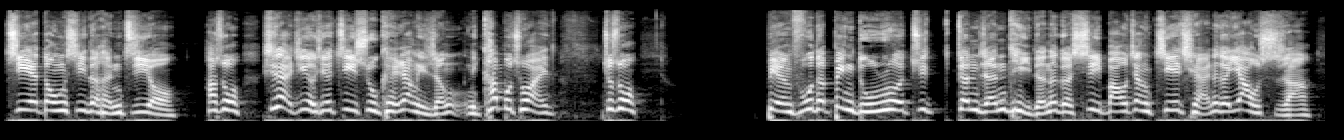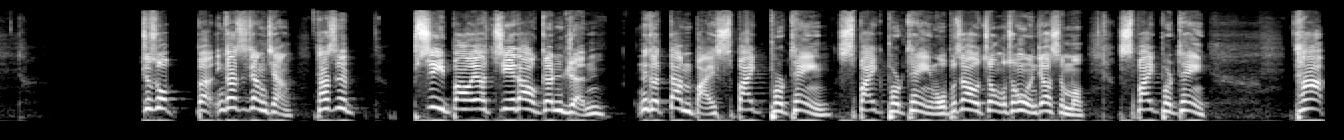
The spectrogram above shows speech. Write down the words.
接东西的痕迹哦。他说，现在已经有些技术可以让你人你看不出来，就说蝙蝠的病毒如何去跟人体的那个细胞这样接起来，那个钥匙啊，就说不应该是这样讲，它是细胞要接到跟人。那个蛋白 spike protein spike protein 我不知道中中文叫什么 spike protein，它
